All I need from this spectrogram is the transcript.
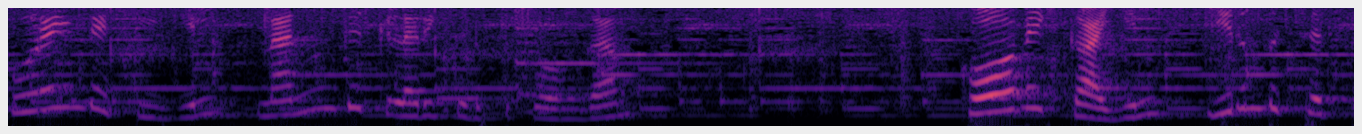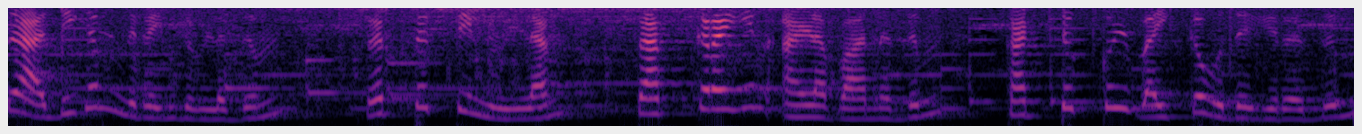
குறைந்த தீயில் நன்கு கிளறி கொடுத்துக்கோங்க. கோவைக்காயில் இரும்பு சத்து அதிகம் நிறைந்துள்ளதும் இரத்தத்தில் உள்ள சர்க்கரையின் அளவானதும் கட்டுக்குள் வைக்க உதவுகிறதும்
